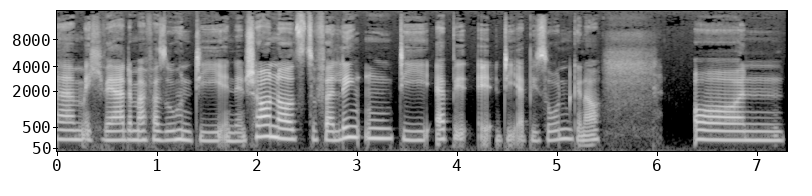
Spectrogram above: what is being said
Ähm, ich werde mal versuchen, die in den Show Notes zu verlinken, die, Epi äh, die Episoden, genau. Und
